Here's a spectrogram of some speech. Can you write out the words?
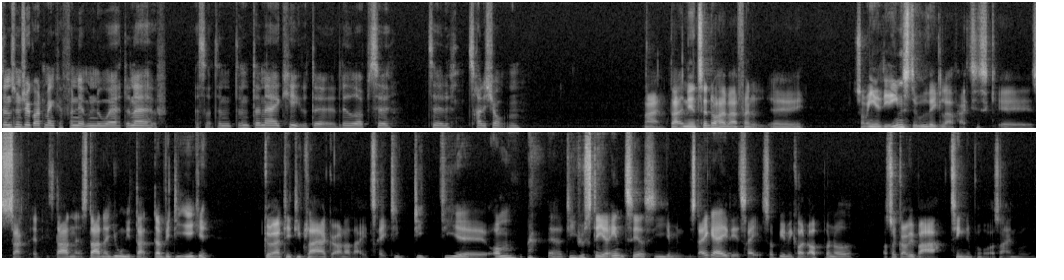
den synes jeg godt, man kan fornemme nu, at den er altså, den, den, den er ikke helt øh, levet op til, til traditionen. Nej, der, Nintendo har i hvert fald øh, som en af de eneste udviklere faktisk øh, sagt, at i starten af, starten af juni, der, der vil de ikke gøre det, de plejer at gøre, når der er i 3. De, de, de, øh, om, altså, de justerer ind til at sige, jamen hvis der ikke er i det 3, så bliver vi ikke holdt op på noget, og så gør vi bare tingene på vores egen måde.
